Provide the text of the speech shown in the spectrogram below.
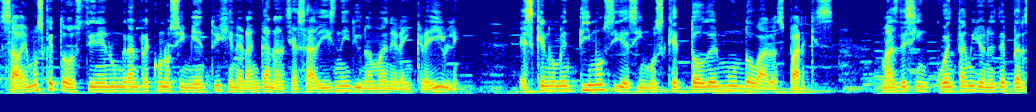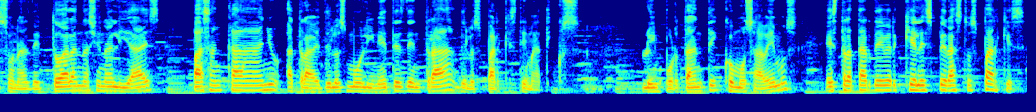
Sabemos que todos tienen un gran reconocimiento y generan ganancias a Disney de una manera increíble. Es que no mentimos si decimos que todo el mundo va a los parques. Más de 50 millones de personas de todas las nacionalidades pasan cada año a través de los molinetes de entrada de los parques temáticos. Lo importante, como sabemos, es tratar de ver qué le espera a estos parques.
